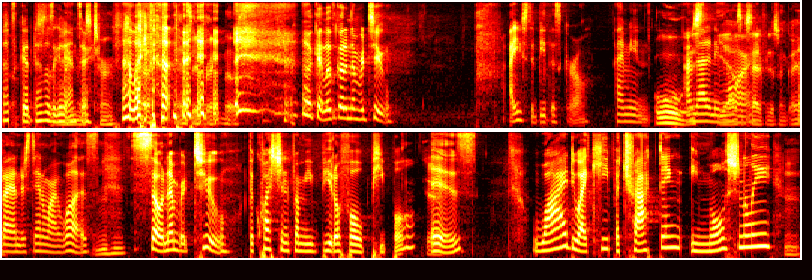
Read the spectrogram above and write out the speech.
That's good. That was a good answer. Term. I like that. Answer for those. okay, let's go to number two. I used to be this girl. I mean, Ooh, I'm this- not Yeah, I was anymore. excited for this one. Go ahead. but I understand why I was. Mm-hmm. So, number two, the question from you beautiful people Yeah. is why do I keep attracting emotionally Mm.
